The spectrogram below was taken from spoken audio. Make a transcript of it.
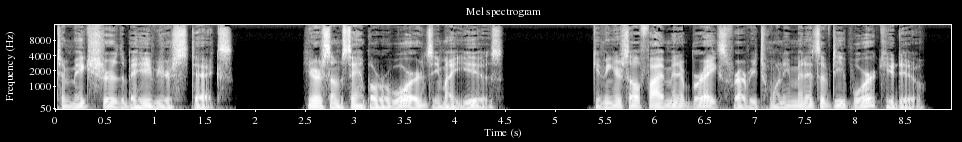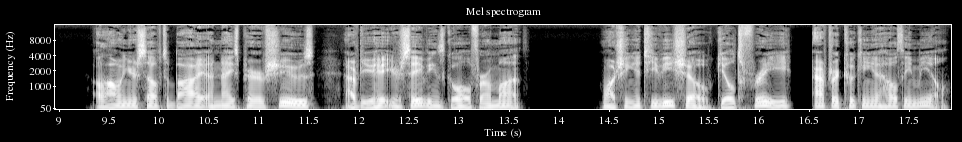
to make sure the behavior sticks. Here are some sample rewards you might use. Giving yourself five minute breaks for every 20 minutes of deep work you do. Allowing yourself to buy a nice pair of shoes after you hit your savings goal for a month. Watching a TV show guilt free after cooking a healthy meal.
